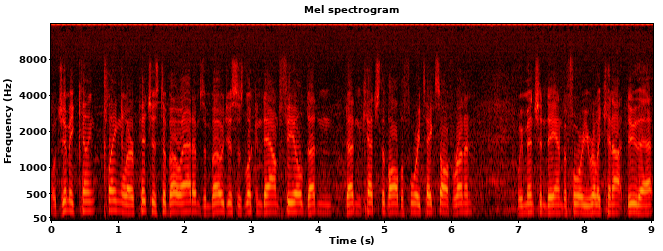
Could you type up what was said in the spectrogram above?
Well, Jimmy Klingler pitches to Bo Adams, and Bo just is looking downfield, doesn't doesn't catch the ball before he takes off running. We mentioned Dan before, you really cannot do that.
